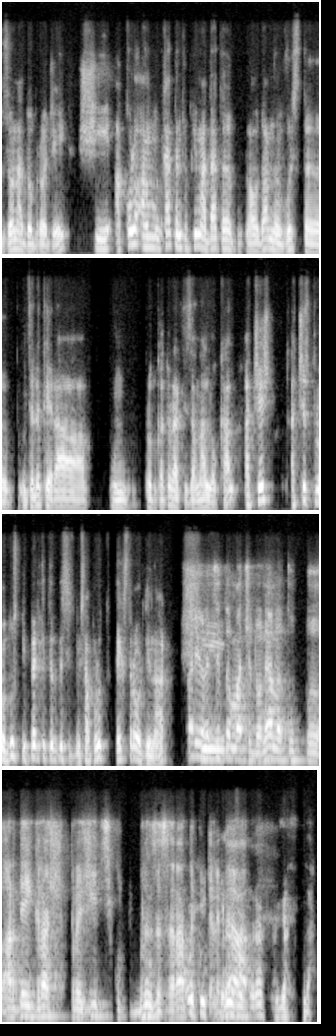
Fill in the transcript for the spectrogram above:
zona Dobrogei și acolo am mâncat pentru prima dată la o doamnă în vârstă, înțeleg că era un producător artizanal local, acești, acest produs piperchi târgăsiți. Mi s-a părut extraordinar. Care și... e o rețetă macedoneană cu uh, ardei grași prăjiți, cu brânză sărată, okay, cu telemea, da.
